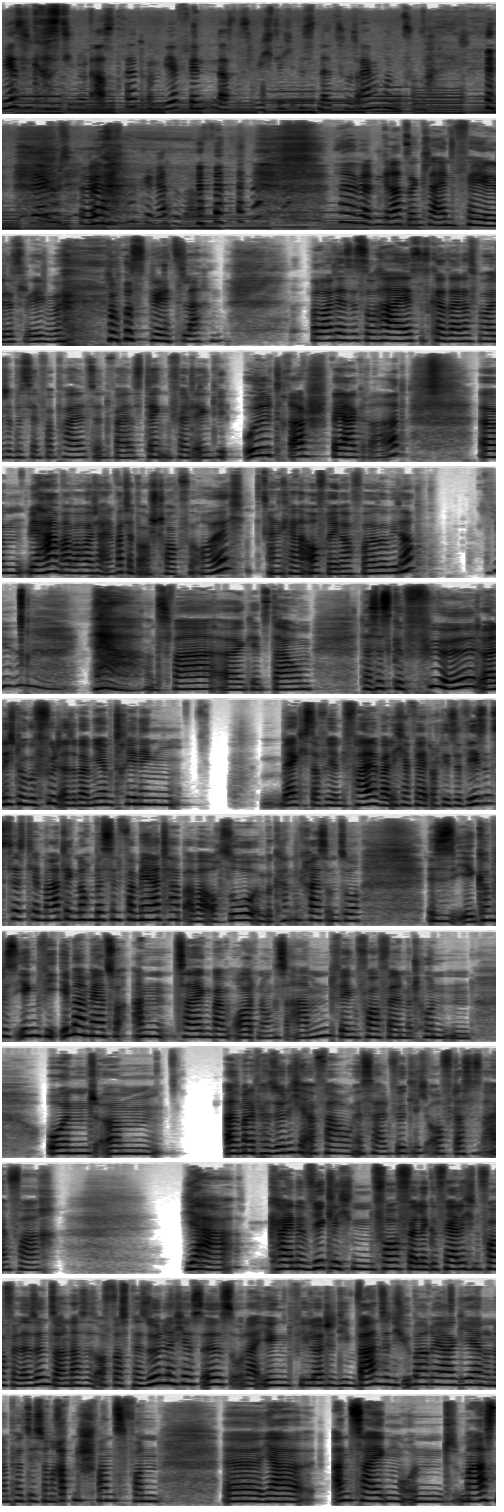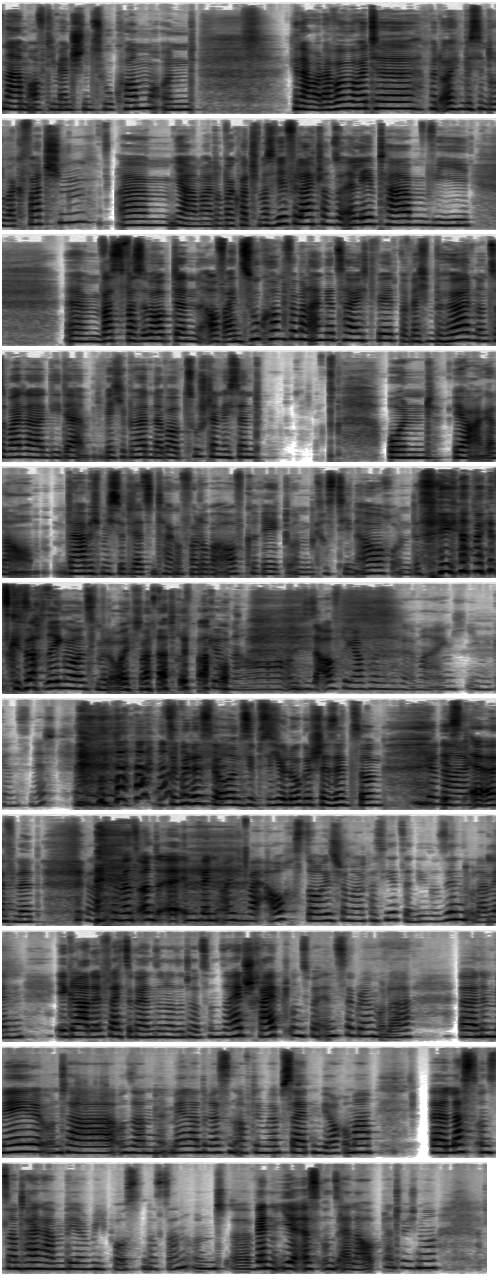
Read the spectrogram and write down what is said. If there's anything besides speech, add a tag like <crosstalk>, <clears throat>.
Wir sind Christine und Astrid und wir finden, dass es wichtig ist, nett zu seinem Hund zu sein. Sehr gut. <laughs> Du ja. gut gerettet. Wir hatten gerade so einen kleinen Fail, deswegen <laughs> mussten wir jetzt lachen. Aber Leute, es ist so heiß. Es kann sein, dass wir heute ein bisschen verpeilt sind, weil das Denken fällt irgendwie ultra schwer gerade. Ähm, wir haben aber heute einen Wattebausch-Talk für euch. Eine kleine Aufregerfolge wieder. Juhu. Ja, und zwar äh, geht es darum, dass es gefühlt, oder nicht nur gefühlt, also bei mir im Training merke ich es auf jeden Fall, weil ich ja vielleicht auch diese Wesenstest-Thematik noch ein bisschen vermehrt habe, aber auch so im Bekanntenkreis und so, ist, kommt es irgendwie immer mehr zu Anzeigen beim Ordnungsamt wegen Vorfällen mit Hunden. Und ähm, also meine persönliche Erfahrung ist halt wirklich oft, dass es einfach ja keine wirklichen Vorfälle, gefährlichen Vorfälle sind, sondern dass es oft was Persönliches ist oder irgendwie Leute, die wahnsinnig überreagieren und dann plötzlich so ein Rattenschwanz von äh, ja Anzeigen und Maßnahmen auf die Menschen zukommen. Und genau, da wollen wir heute mit euch ein bisschen drüber quatschen. Ähm, ja, mal drüber quatschen, was wir vielleicht schon so erlebt haben, wie ähm, was, was überhaupt dann auf einen zukommt, wenn man angezeigt wird, bei welchen Behörden und so weiter, die da, welche Behörden da überhaupt zuständig sind. Und ja, genau. Da habe ich mich so die letzten Tage voll drüber aufgeregt und Christine auch. Und <laughs> deswegen haben wir jetzt gesagt, regen wir uns mit euch mal darüber Genau. Auf. Und diese Aufregerfolgen sind ja immer eigentlich irgendwie ganz nett. <laughs> Zumindest für uns. Die psychologische Sitzung genau, ist eröffnet. genau. Können wir uns, und äh, wenn euch auch Stories schon mal passiert sind, die so sind, oder wenn ihr gerade vielleicht sogar in so einer Situation seid, schreibt uns bei Instagram oder eine Mail unter unseren Mailadressen auf den Webseiten, wie auch immer. Äh, lasst uns dran teilhaben, wir reposten das dann. Und äh, wenn ihr es uns erlaubt, natürlich nur.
